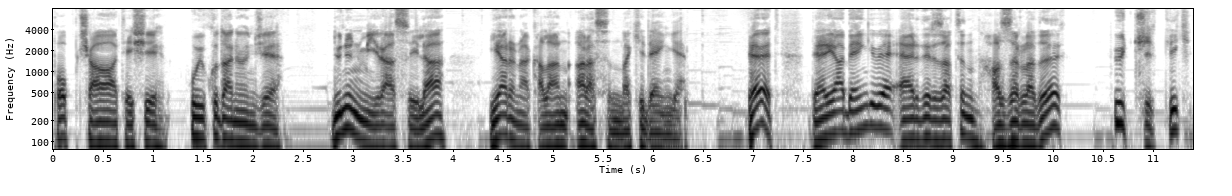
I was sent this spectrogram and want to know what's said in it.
pop çağı ateşi, uykudan önce, dünün mirasıyla yarına kalan arasındaki denge. Evet, Derya Bengi ve Erdirzat'ın hazırladığı 3 ciltlik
